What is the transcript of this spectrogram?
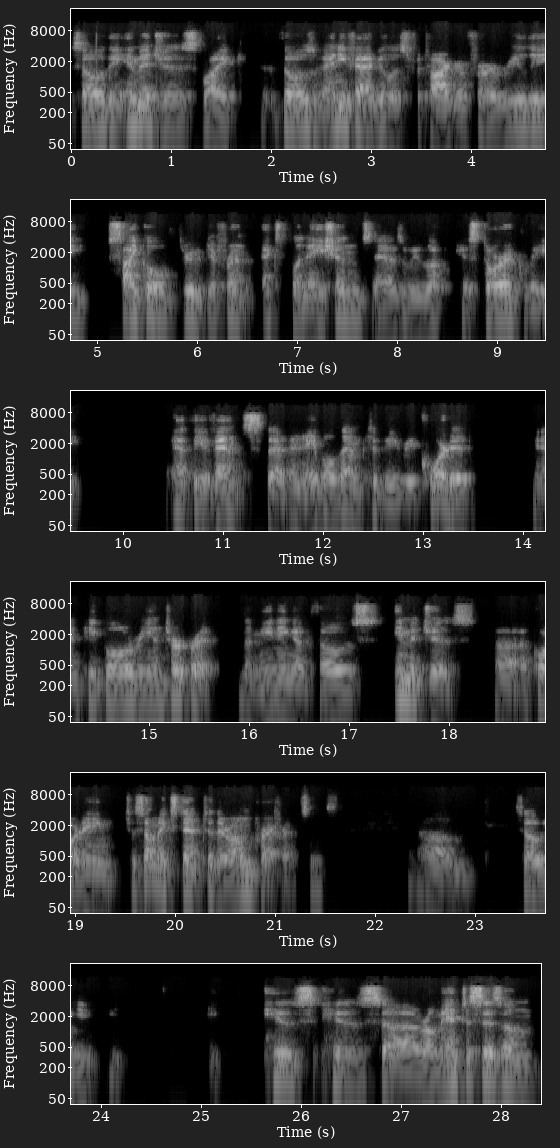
so the images, like those of any fabulous photographer, really cycle through different explanations as we look historically at the events that enable them to be recorded. And people reinterpret the meaning of those images uh, according to some extent to their own preferences. Um, so you, his his uh, romanticism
